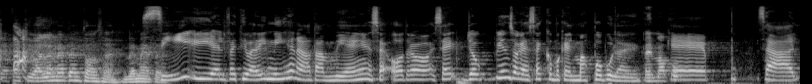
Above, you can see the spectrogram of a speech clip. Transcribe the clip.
y el festival le mete entonces? Le mete. Sí, y el Festival Indígena también, ese otro, ese, yo pienso que ese es como que el más popular. El más que, o sea,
